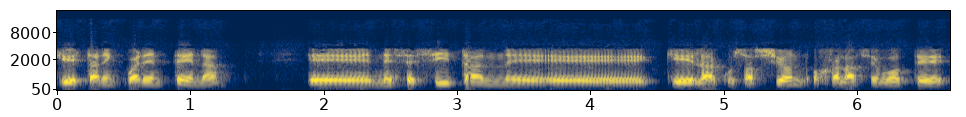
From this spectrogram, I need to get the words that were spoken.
que están en cuarentena, eh, necesitan eh, eh, que la acusación ojalá se vote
